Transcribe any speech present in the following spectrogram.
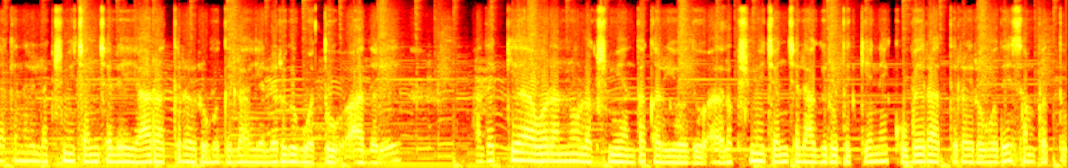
ಯಾಕೆಂದರೆ ಲಕ್ಷ್ಮಿ ಚಂಚಲೆ ಯಾರ ಹತ್ತಿರ ಇರುವುದಿಲ್ಲ, ಎಲ್ಲರಿಗೂ ಗೊತ್ತು. ಆದರೆ ಅದಕ್ಕೆ ಅವರನ್ನು ಲಕ್ಷ್ಮಿ ಅಂತ ಕರೆಯೋದು ಲಕ್ಷ್ಮಿ ಚಂಚಲ ಆಗಿರುವುದಕ್ಕೇನೆ ಕುಬೇರ ಹತ್ತಿರ ಇರುವುದೇ ಸಂಪತ್ತು.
